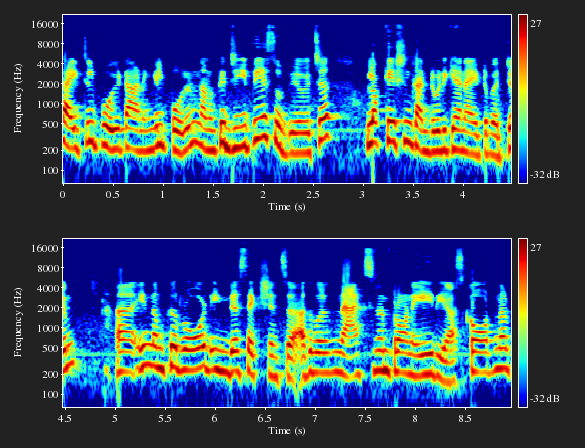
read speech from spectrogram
സൈറ്റിൽ പോയിട്ടാണെങ്കിൽ പോലും നമുക്ക് ജി പി എസ് ഉപയോഗിച്ച് ലൊക്കേഷൻ കണ്ടുപിടിക്കാനായിട്ട് പറ്റും. ആഹ് ഇനി നമുക്ക് റോഡ് ഇന്റർസെക്ഷൻസ് അതുപോലെ തന്നെ accident prone areas corner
